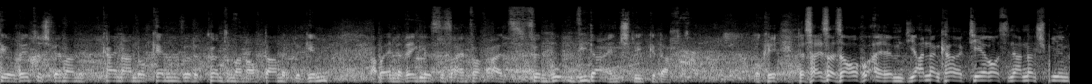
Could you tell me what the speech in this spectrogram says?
theoretisch, wenn man keinen Andor kennen würde, könnte man auch damit beginnen. Aber in der Regel ist es einfach als für einen guten Wiedereinstieg gedacht. Okay, das heißt also auch, ähm, die anderen Charaktere aus den anderen Spielen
